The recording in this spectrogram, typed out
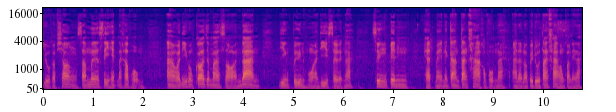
อยู่กับช่อง Summer c h นะครับผมอ่าวันนี้ผมก็จะมาสอนด้านยิงปืนหัวดีเซิร์ตนะ ซึ่งเป็น แพทใหม่ในการตั้งค่าของผมนะอ่าเดี๋ยวเราไปดูตั้งค่าผมก่อนเลยนะ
